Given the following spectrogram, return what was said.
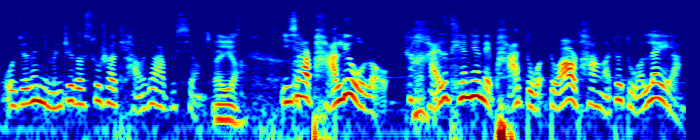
我觉得你们这个宿舍条件不行，哎呀，一下爬六楼，这孩子天天得爬多多少趟啊？这多累啊！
